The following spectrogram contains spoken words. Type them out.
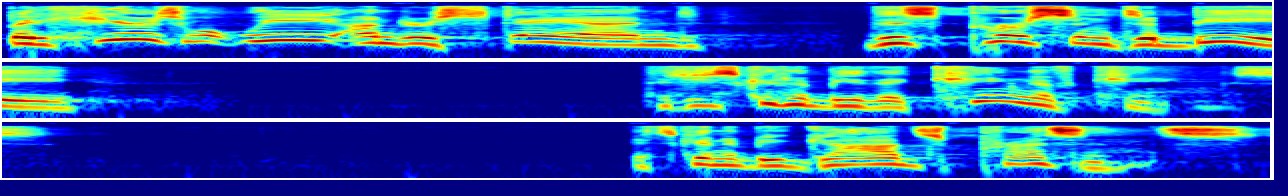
but here's what we understand this person to be that he's going to be the king of kings. It's going to be God's presence.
